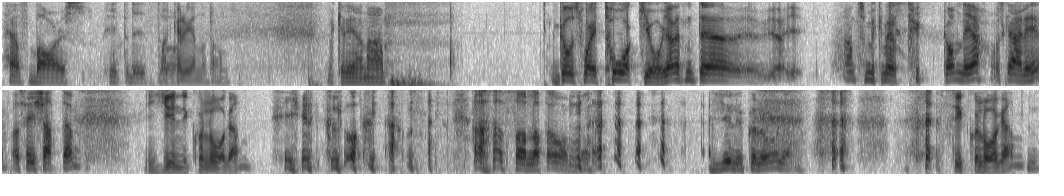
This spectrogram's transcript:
health bars hit och dit. Macarena-dans. Macarena. Ghostwire Tokyo. Jag vet inte... Jag, har inte så mycket mer att tycka om det, om jag ska vara ärlig. Vad säger chatten? Gynekologan. Gynekologen. Han har sållat om. Gynekologen. Psykologan.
